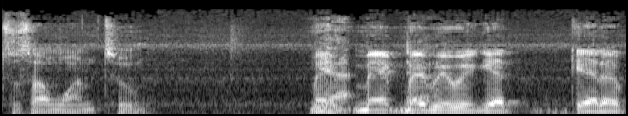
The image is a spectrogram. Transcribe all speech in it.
to someone too. Maybe, Yeah. maybe, maybe we get get a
